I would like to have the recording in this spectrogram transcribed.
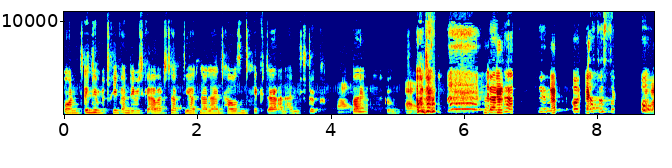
und in dem Betrieb, an dem ich gearbeitet habe, die hatten allein 1000 Hektar an einem Stück wow. Weinberge. Wow. Und dann, dann kam ich hin und dachte so, oh.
